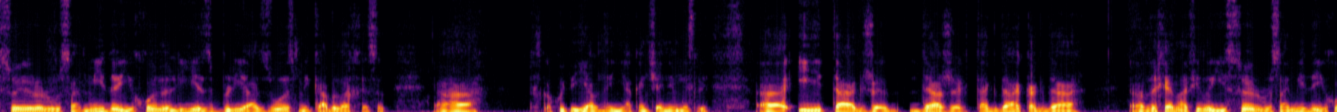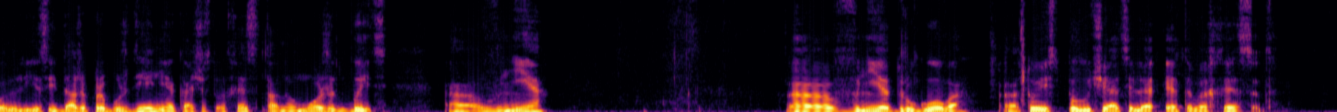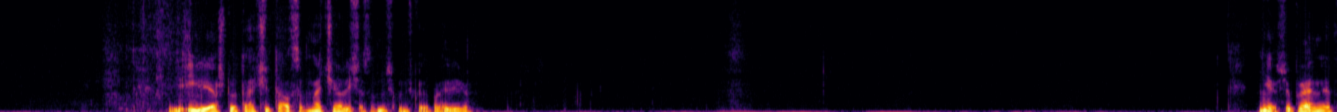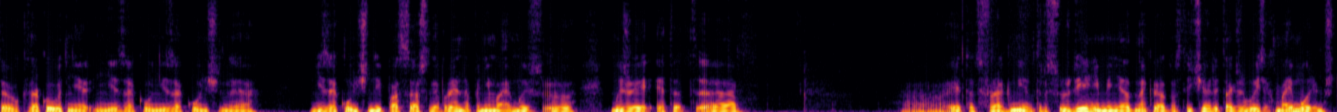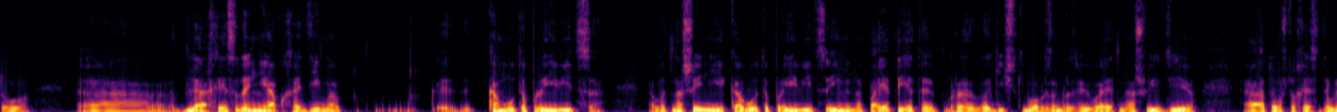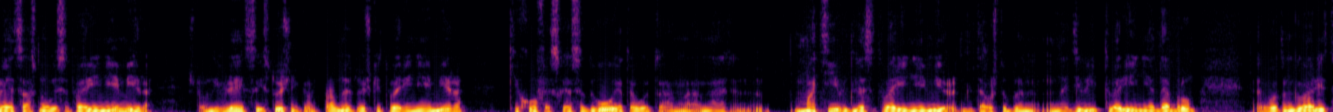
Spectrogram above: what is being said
амида и хойла лиес бли азулас микабела хесед какое-то явное не окончание мысли. А, и также даже тогда, когда а, Вехен Афила Есойр Русамида и Лиес, и даже пробуждение качества Хесед, оно может быть а, вне, вне другого, то есть получателя этого Хесед. Или я что-то отчитался в начале, сейчас одну секундочку я проверю. Нет, все правильно. Это такой вот не, не закон, незаконченный, незаконченный пассаж, если я правильно понимаю. Мы, э, мы же этот, э, э, этот фрагмент рассуждений мы неоднократно встречали также в этих Майморем, что для Хесада необходимо кому-то проявиться, в отношении кого-то проявиться. Именно поэты это логическим образом развивает нашу идею о том, что Хесад является основой сотворения мира – что он является источником отправной точки творения мира. Кихоф эс хесэдгу – это вот а, на, на, мотив для сотворения мира, для того, чтобы наделить творение добром. Вот он говорит,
